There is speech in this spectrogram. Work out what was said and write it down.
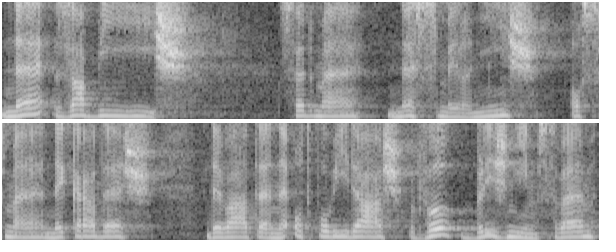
Nezabíjíš. Sedmé. Nesmilníš. Osmé. Nekradeš. Deváté. Neodpovídáš v bližním svém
